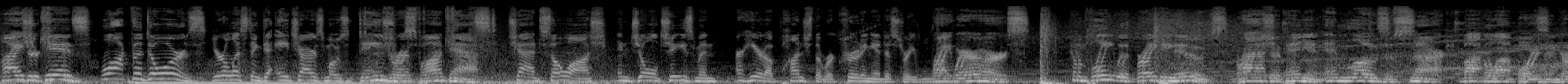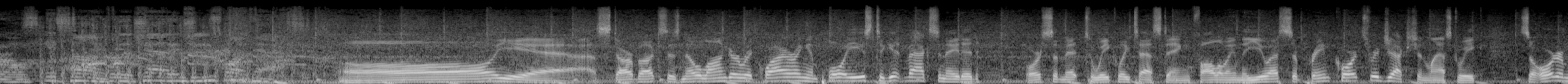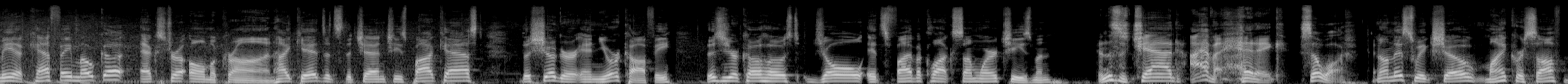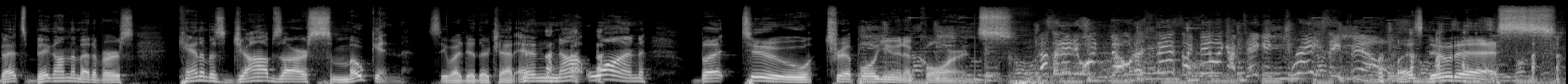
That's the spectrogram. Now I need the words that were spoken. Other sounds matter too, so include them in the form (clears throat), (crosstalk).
Hide your kids. Lock the doors. You're listening to HR's most dangerous podcast. Chad Sowash and Joel Cheeseman are here to punch the recruiting industry right where it hurts. Complete with breaking news, brash opinion, and loads of snark. Buckle up, boys and girls. It's time for the Chad and Cheese Podcast. Oh, yeah. Starbucks is no longer requiring employees to get vaccinated or submit to weekly testing following the U.S. Supreme Court's rejection last week. So order me a Cafe Mocha Extra Omicron. Hi, kids. It's the Chad and Cheese Podcast, the sugar in your coffee. This is your co host, Joel. It's 5 o'clock somewhere, Cheeseman. And this is Chad. I have a headache. Sowash. And on this week's show, Microsoft bets big on the metaverse. Cannabis jobs are smoking. See what I did there, Chad? And (laughs) not one but two triple unicorns. Doesn't anyone notice this? I feel like I'm taking crazy pills. Let's do this.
